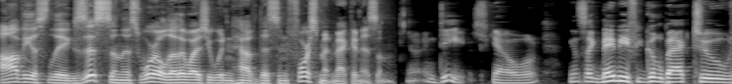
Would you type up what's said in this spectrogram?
obviously exists in this world. Otherwise, you wouldn't have this enforcement mechanism. Indeed, you know, it's like maybe if you go back to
